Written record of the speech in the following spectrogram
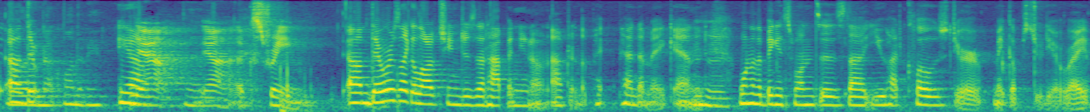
Uh, Quality, there- not quantity. Yeah. yeah, yeah, extreme. Um, there was like a lot of changes that happened, you know, after the pa- pandemic, and one of the biggest ones is that you had closed your makeup studio, right?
